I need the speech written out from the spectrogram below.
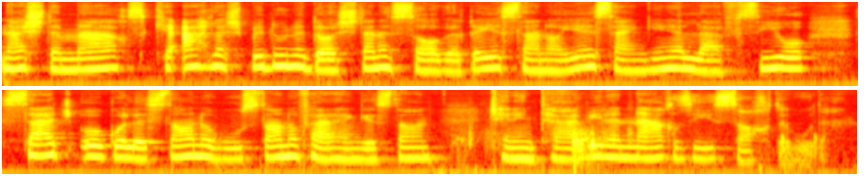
نشت مغز که اهلش بدون داشتن سابقه صنایع سنگین لفظی و سج و گلستان و بوستان و فرهنگستان چنین تعبیر نقضی ساخته بودند.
